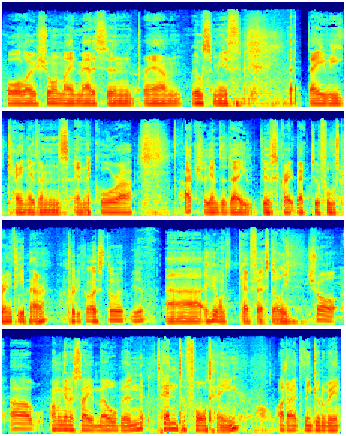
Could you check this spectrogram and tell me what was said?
Paulo, Shaun Lane, Matterson, Brown, Will Smith, uh, Davey, Kane Evans, and Niukore. Actually, end of the day, they've scraped back to a full strength here, Para. Pretty close to it, yep. Uh, who wants to go first, Ollie? Sure. Uh, I'm going to say Melbourne 10 to 14. I don't think it'll be an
